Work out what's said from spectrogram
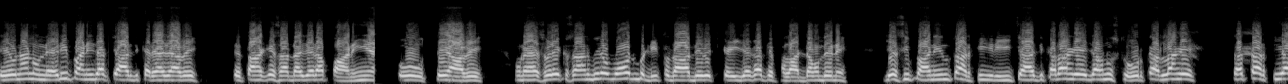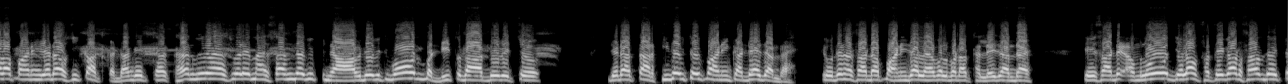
ਤੇ ਉਹਨਾਂ ਨੂੰ ਨਹਿਰੀ ਪਾਣੀ ਦਾ ਚਾਰਜ ਕਰਿਆ ਜਾਵੇ ਤੇ ਤਾਂ ਕਿ ਸਾਡਾ ਜਿਹੜਾ ਪਾਣੀ ਹੈ ਉਹ ਉੱਤੇ ਆਵੇ। ਹੁਣ ਇਸ ਵੇਲੇ ਕਿਸਾਨ ਵੀਰੋ ਬਹੁਤ ਵੱਡੀ ਤਾਦਾਦ ਦੇ ਵਿੱਚ ਕਈ ਜਗ੍ਹਾ ਤੇ ਫਲੱਡ ਆਉਂਦੇ ਨੇ। ਜੇ ਅਸੀਂ ਪਾਣੀ ਨੂੰ ਧਰਤੀ ਰੀਚਾਰਜ ਕਰਾਂਗੇ ਜਾਂ ਉਹਨੂੰ ਸਟੋਰ ਕਰ ਲਾਂਗੇ, ਤਾਂ ਧਰਤੀ ਵਾਲਾ ਪਾਣੀ ਜਿਹੜਾ ਅਸੀਂ ਘੱਟ ਕੱਢਾਂਗੇ। ਕਿਸਾਨ ਵੀਰੋ, ਇਸ ਵੇਲੇ ਮੈਂ ਸਮਝਦਾ ਵੀ ਪੰਜਾਬ ਦੇ ਵਿੱਚ ਬਹੁਤ ਵੱਡੀ ਤਾਦਾਦ ਦੇ ਵਿੱਚ ਜਿਹੜਾ ਧਰਤੀ ਦੇ ਵਿੱਚੋਂ ਹੀ ਪਾਣੀ ਕੱਢਿਆ ਜਾਂਦਾ ਹੈ ਤੇ ਉਹਦੇ ਨਾਲ ਸਾਡਾ ਪਾਣੀ ਦਾ ਲੈਵਲ ਬੜਾ ਥੱਲੇ ਜਾਂਦਾ ਹੈ। ਤੇ ਸਾਡੇ ਅਮਲੋਹ ਜ਼ਿਲ੍ਹਾ ਫਤਿਹਗੜ੍ਹ ਸਾਹਿਬ ਦੇ ਵਿੱਚ,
